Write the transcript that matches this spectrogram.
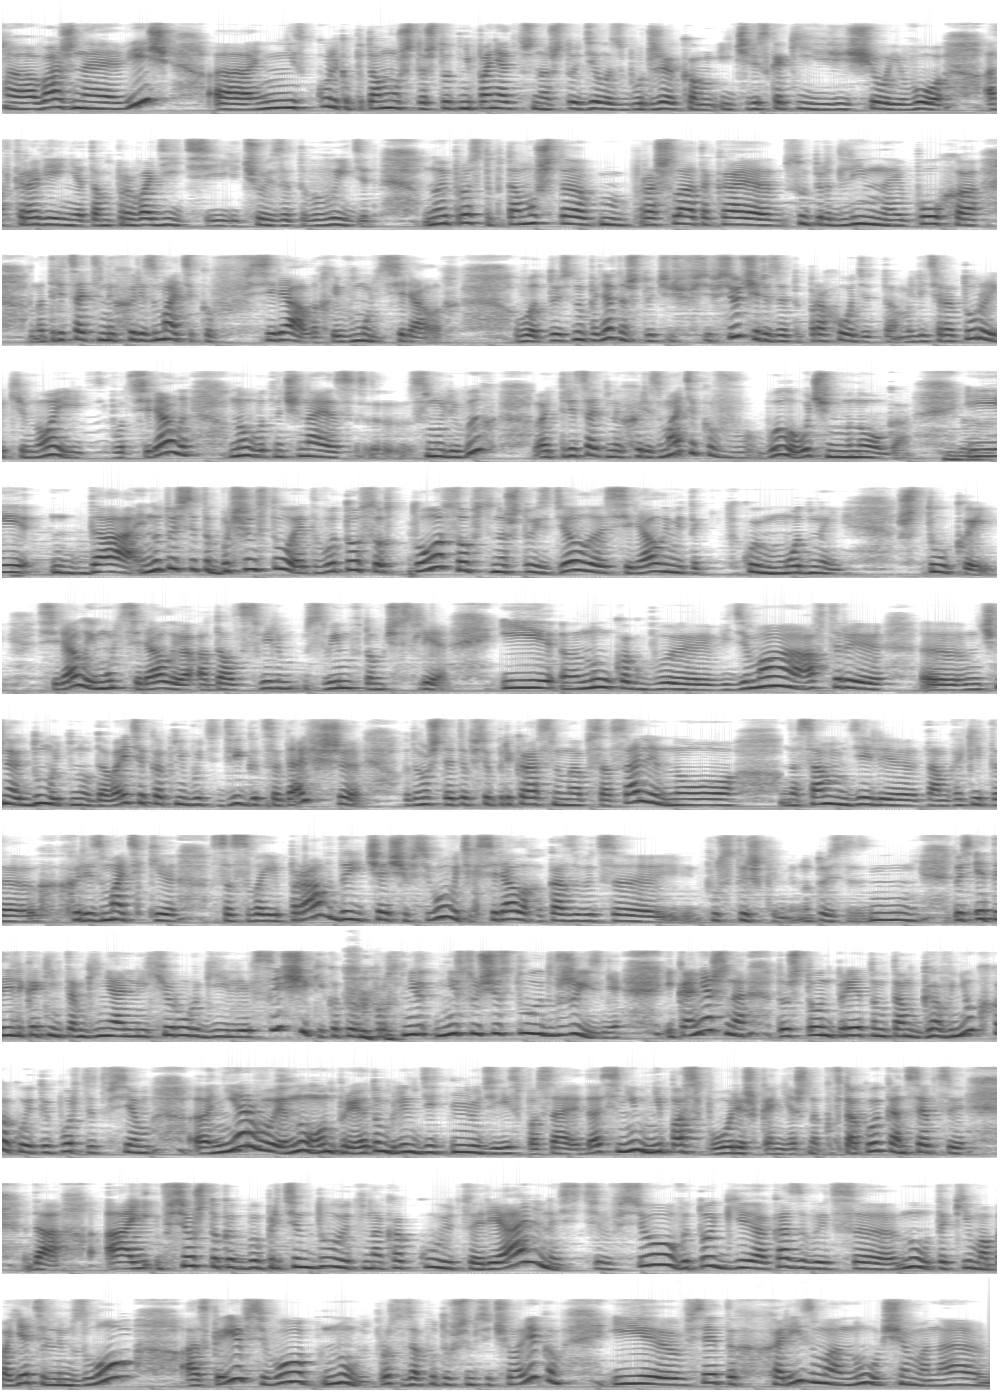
важная вещь, э, не сколько потому, что что-то непонятно, что делать с Буджеком и через какие еще его откровения там проводить и что из этого выйдет, но и просто потому, что прошла такая супер длинная эпоха отрицательных харизматиков в сериалах и в мультсериалах. Вот, то есть, ну, понятно, что все через это проходит, там, и литература, и кино, и вот сериалы, но вот начиная с, с нулевых отрицательных харизматиков было очень много. Да. И и да, ну то есть это большинство, это вот то, то, собственно, что и сделало сериалами такой модной штукой. Сериалы и мультсериалы Adult Swim, Swim в том числе. И, э, ну, как бы, видимо, авторы э, начинают думать, ну, давайте как-нибудь двигаться дальше, потому что это все прекрасно мы обсосали, но на самом деле там какие-то харизматики со своей правдой чаще всего в этих сериалах оказываются пустышками. Ну, то есть, то есть это или какие-нибудь там гениальные хирурги или сыщики, которых просто не, не существуют в жизни. И, конечно, то, что он при этом там говнюк какой-то и портит всем э, нервы, ну, он при этом, блин, людей спасает, да, с ним не поспоришь, конечно, в такой концепции, да. А все, что как бы претендует на какую-то реальность, все в итоге оказывается, ну, таким обаятельным злом, а скорее всего, ну, просто запутавшимся человеком, и вся эта харизма, ну, в общем, она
